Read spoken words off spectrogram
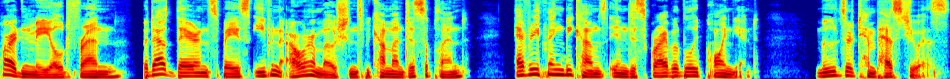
Pardon me, old friend, but out there in space, even our emotions become undisciplined. Everything becomes indescribably poignant. Moods are tempestuous.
